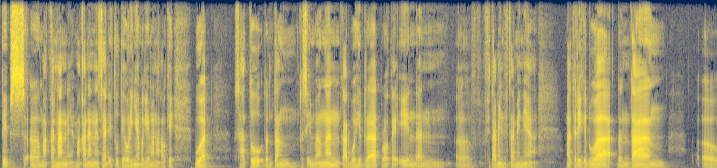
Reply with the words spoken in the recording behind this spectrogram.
tips uh, makanan ya, makanan yang sehat itu teorinya bagaimana? Oke, buat satu tentang keseimbangan karbohidrat, protein dan uh, vitamin-vitaminnya. Materi kedua tentang uh,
